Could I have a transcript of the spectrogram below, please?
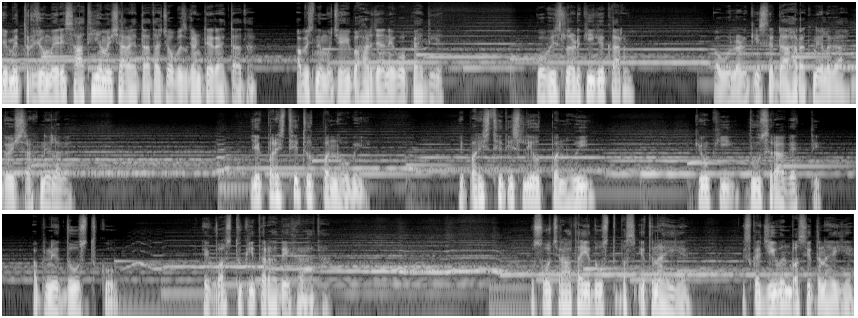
ये मित्र जो मेरे साथ ही हमेशा रहता था, चौबीस घंटे रहता था, अब इसने मुझे ही बाहर जाने को कह दिया। वो भी इस लड़की के कारण। और वो लड़की से डाह रखने लगा, द्वेष रखने लगा। ये परिस्थिति उत्पन्न हो गई। ये परिस्थिति इसलिए उत्पन्न हुई क्योंकि दूसरा व्यक्ति अपने दोस्त को एक वस्तु की तरह देख रहा था। वो सोच रहा था, ये दोस्त बस इतना ही है, इसका जीवन बस इतना ही है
